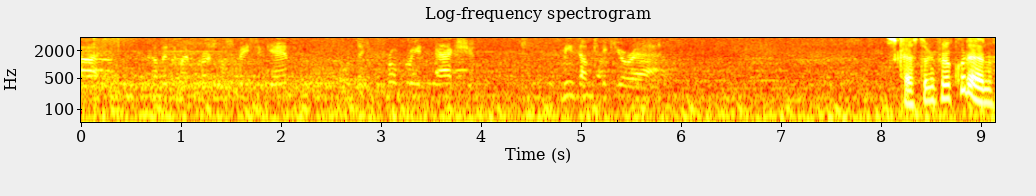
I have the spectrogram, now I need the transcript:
Advised. Come into my personal space again, we'll take appropriate action. means I'll kick your ass. Os caras estão me procurando.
